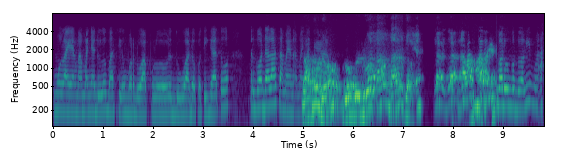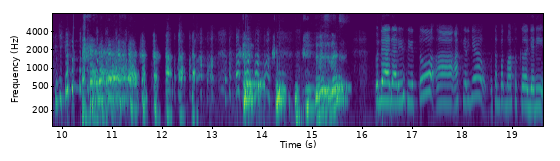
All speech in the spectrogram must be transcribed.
mulai yang namanya dulu masih umur 22 23 tuh tergoda lah sama yang namanya baru dong 22 tahun baru dong ya iya gue ya. baru umur 25 aja terus terus? Udah dari situ uh, akhirnya sempat masuk ke jadi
